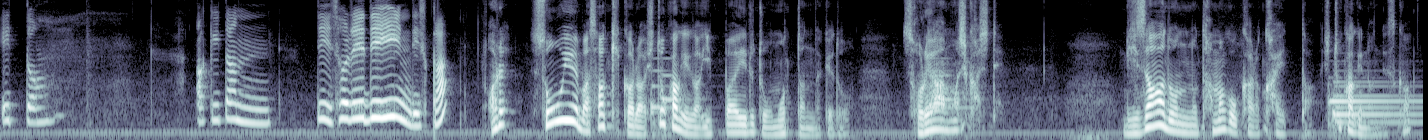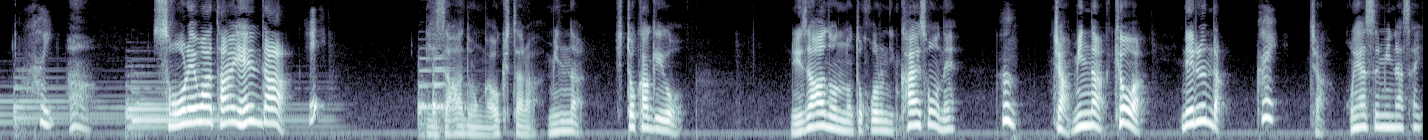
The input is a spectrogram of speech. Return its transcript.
えっと、開けたんで、それでいいんですか？あれ？そういえばさっきから人影がいっぱいいると思ったんだけどそれはもしかしてリザードンの卵から帰った人影なんですか？はい。それは大変だ。え？リザードンが起きたらみんな人影をリザードンのところに返そうね。うん。じゃあみんな今日は寝るんだ。はい。じゃあおやすみなさい。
